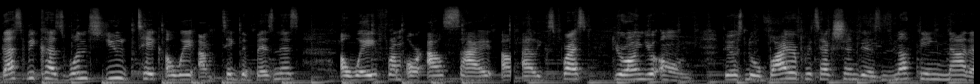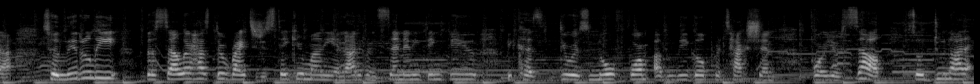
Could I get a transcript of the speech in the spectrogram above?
That's because once you take away, um, take the business away from or outside of AliExpress, you're on your own. There's no buyer protection, there's nothing, nada. So literally, the seller has the right to just take your money and not even send anything to you because there is no form of legal protection for yourself. So do not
